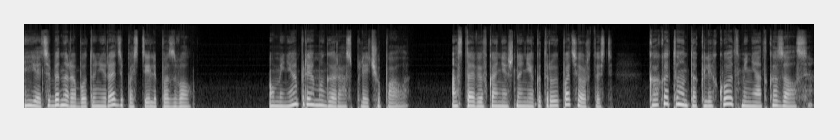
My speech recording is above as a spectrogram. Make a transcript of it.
Я тебя на работу не ради постели позвал. У меня прямо гора с плеч упала. Оставив, конечно, некоторую потертость. Как это он так легко от меня отказался?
